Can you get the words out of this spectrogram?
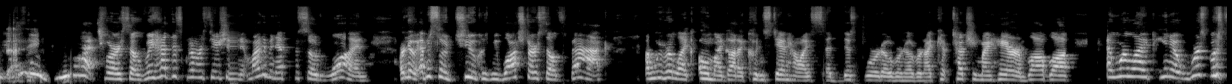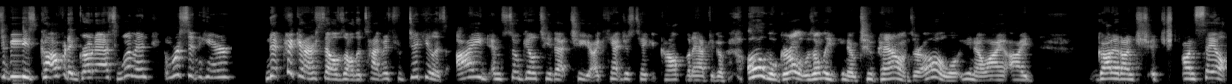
yeah. We do that to ourselves. We had this conversation. It might have been episode one or no, episode two, because we watched ourselves back and we were like, oh my God, I couldn't stand how I said this word over and over. And I kept touching my hair and blah, blah. And we're like, you know, we're supposed to be these confident grown ass women and we're sitting here nitpicking ourselves all the time. It's ridiculous. I am so guilty of that too. I can't just take a compliment. I have to go, oh, well, girl, it was only, you know, two pounds or, oh, well, you know, I, I got it on, on sale.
